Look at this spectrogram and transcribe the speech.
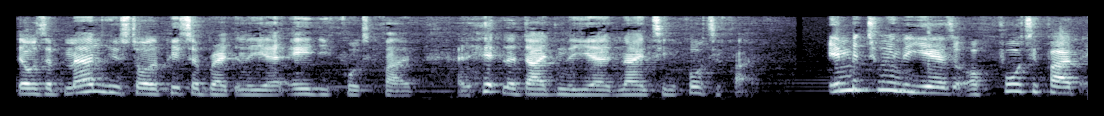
there was a man who stole a piece of bread in the year AD 45, and Hitler died in the year 1945. In between the years of 45 AD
